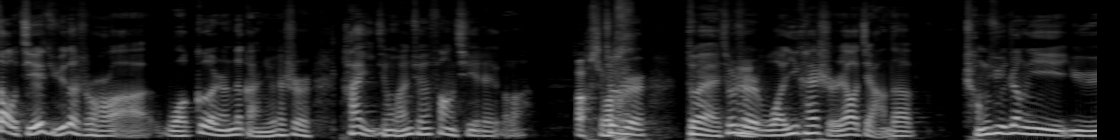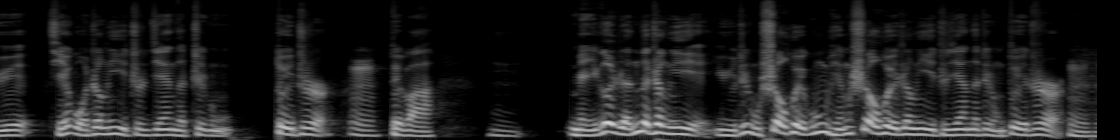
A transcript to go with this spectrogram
到结局的时候啊，我个人的感觉是他已经完全放弃这个了。啊，是吧？就是对，就是我一开始要讲的程序正义与结果正义之间的这种对峙，嗯对吧？嗯，每个人的正义与这种社会公平、社会正义之间的这种对峙，嗯，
